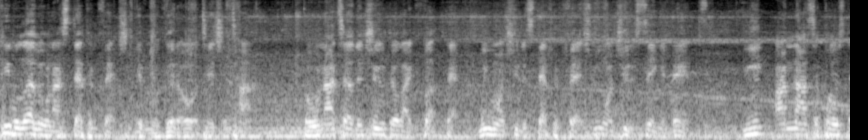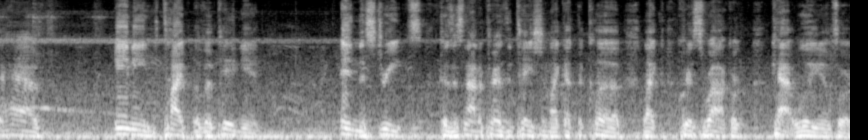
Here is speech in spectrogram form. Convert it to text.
People love it when I step and fetch and give them a good old attention time. But when I tell the truth, they're like, fuck that. We want you to step and fetch. We want you to sing and dance. You, I'm not supposed to have any type of opinion in the streets because it's not a presentation like at the club, like Chris Rock or Katt Williams or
